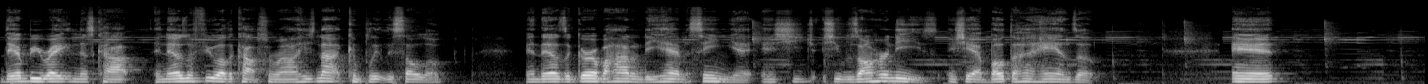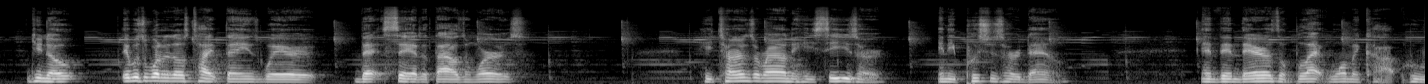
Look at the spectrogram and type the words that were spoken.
they're berating this cop, and there's a few other cops around. He's not completely solo and there's a girl behind him that he haven't seen yet, and she she was on her knees and she had both of her hands up, and you know, it was one of those type things where that said a thousand words. He turns around and he sees her, and he pushes her down. And then there's a black woman cop who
